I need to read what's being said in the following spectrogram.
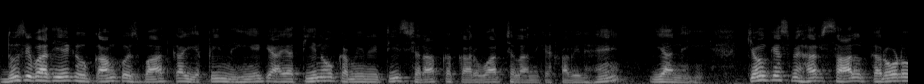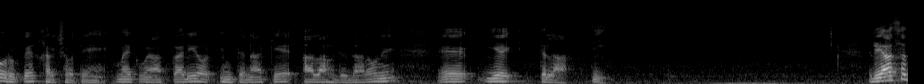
दूसरी बात यह है कि हुकाम को इस बात का यकीन नहीं है कि आया तीनों कम्युनिटीज़ शराब का कारोबार चलाने के काबिल हैं या नहीं। क्योंकि इसमें हर साल करोड़ों रुपए खर्च होते हैं। महकमे आबकारी और इम्तना के आला अहदेदारों ने ये इतला रियासत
